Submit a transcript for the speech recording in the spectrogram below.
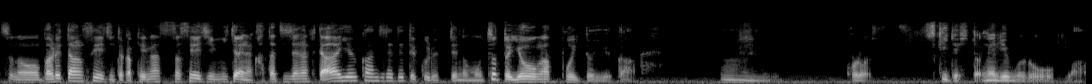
その、バルタン星人とかペガッサ星人みたいな形じゃなくて、ああいう感じで出てくるっていうのも、ちょっと洋画っぽいというか、うん。これ、好きでしたね、リュグローは。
